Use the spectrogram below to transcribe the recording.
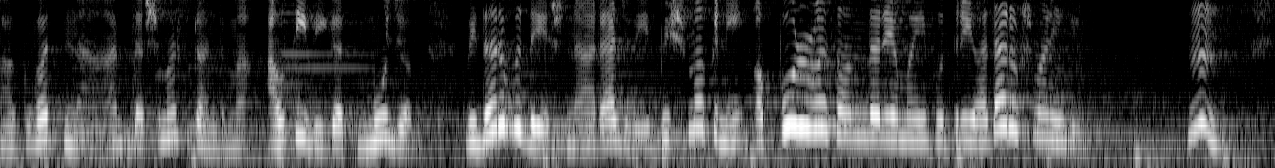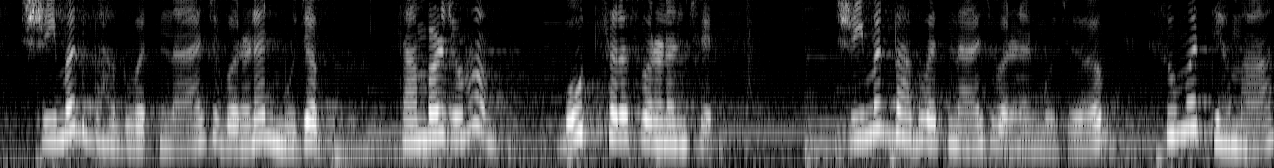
ભાગવતના દશમ સ્કંદમાં આવતી વિગત મુજબ વિદર્ભ દેશના રાજવી ભીષ્મકની અપૂર્વ સૌંદર્યમયી પુત્રી હતા રુક્ષ્મણીજી. હમ, શ્રીમદ ભાગવતના જ વર્ણન મુજબ. સાંભળજો હા, બહુ જ સરસ વર્ણન છે. શ્રીમદ ભાગવતના જ વર્ણન મુજબ સુમધ્યમાં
